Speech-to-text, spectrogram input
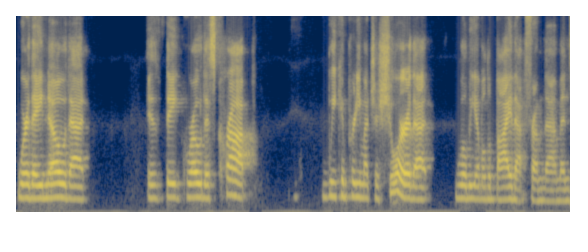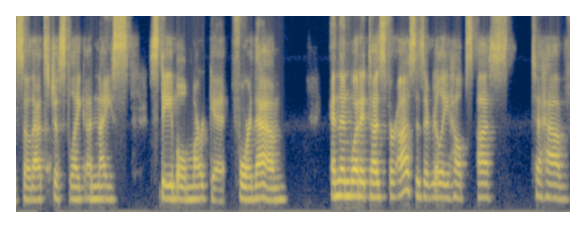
where they know that if they grow this crop, we can pretty much assure that we'll be able to buy that from them. And so that's just like a nice, stable market for them. And then what it does for us is it really helps us to have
